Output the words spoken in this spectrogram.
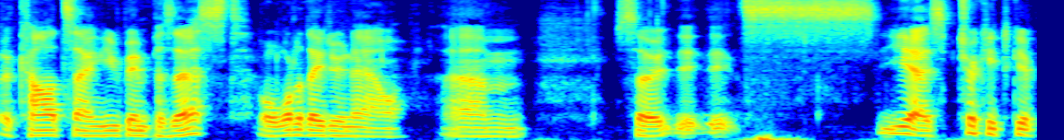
a card saying you've been possessed, or what do they do now? Um, so it, it's yeah, it's tricky to give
